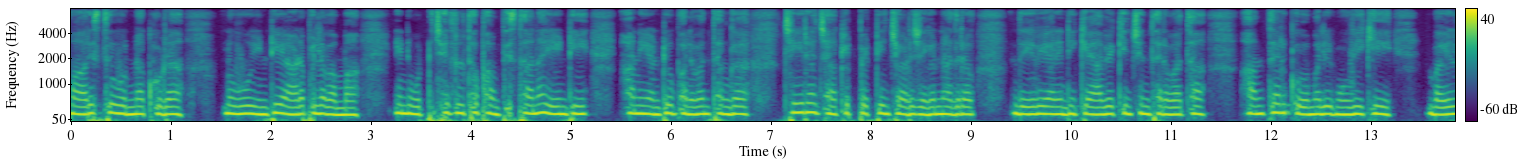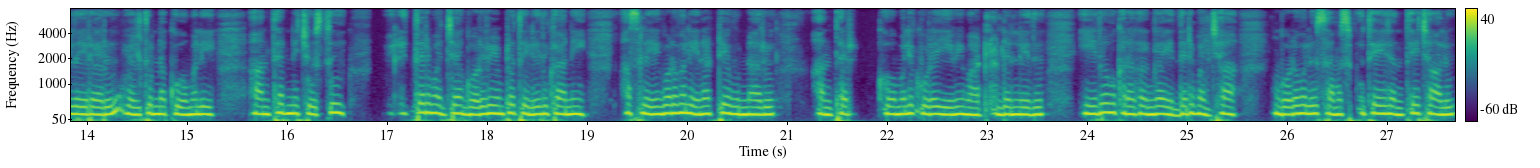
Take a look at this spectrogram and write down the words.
వారిస్తూ ఉన్నా కూడా నువ్వు ఇంటి ఆడపిల్లవమ్మా. నిన్ను ఒట్టు చేతులతో పంపిస్తానా ఏంటి అని అంటూ బలవంతంగా చీర జాకెట్ పెట్టించాడు జగన్నాథరావు. దేవయానిని క్యాబ్ ఎక్కించిన తర్వాత అంతర్ కోమలి మూవీకి బయలుదేరారు. వెళ్తున్న కోమలి అంతర్ని చూస్తూ వీళ్ళిద్దరి మధ్య గొడవ ఏమిటో తెలియదు కానీ అసలు ఏ గొడవ లేనట్టే ఉన్నారు అంతర్. కోమలి కూడా ఏమీ మాట్లాడడం లేదు. ఏదో ఒక రకంగా ఇద్దరి మధ్య గొడవలు సమసిపోతే అంతే చాలు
